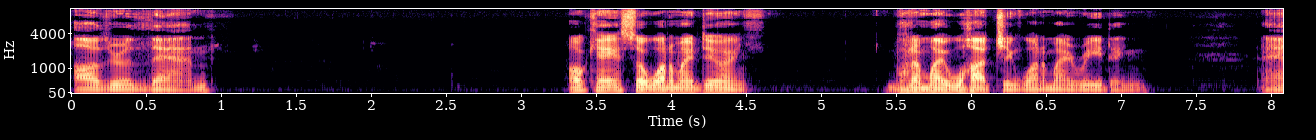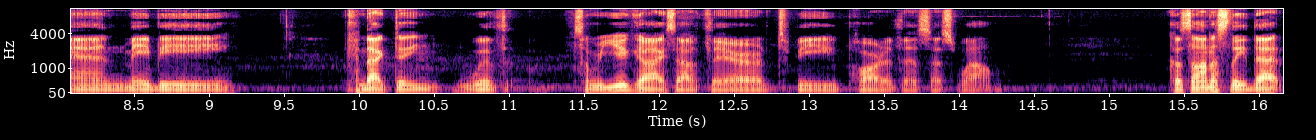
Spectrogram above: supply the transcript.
other than okay, so what am I doing? What am I watching? What am I reading? And maybe connecting with some of you guys out there to be part of this as well. Because honestly, that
